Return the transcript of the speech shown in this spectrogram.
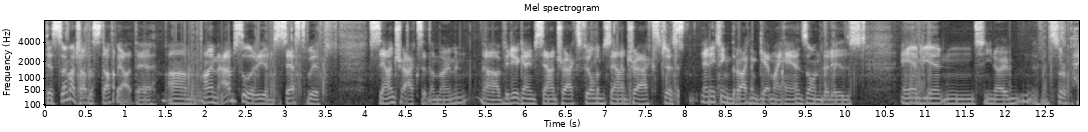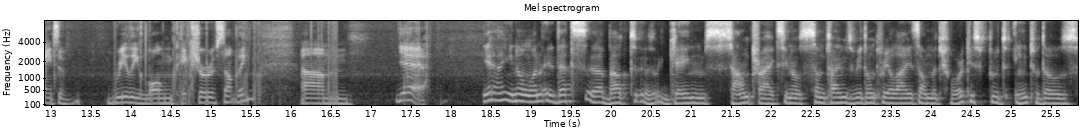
there's so much other stuff out there. Um, I'm absolutely obsessed with soundtracks at the moment uh, video game soundtracks, film soundtracks, just anything that I can get my hands on that is ambient and, you know, sort of paints a really long picture of something. Um, yeah. Yeah, you know, when that's about uh, games soundtracks. You know, sometimes we don't realize how much work is put into those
